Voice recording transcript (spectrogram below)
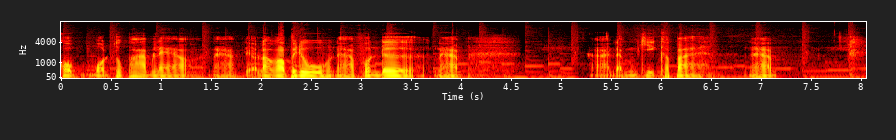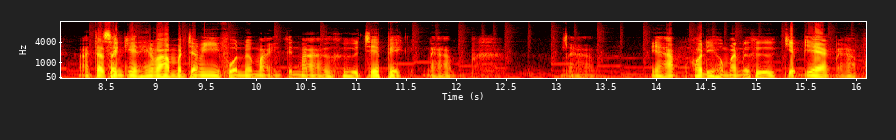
ครบหมดทุกภาพแล้วนะครับ เดี๋ยวเราก็ไปดูนะครับโฟลเดอร์นะครับอ่าเดี๋ยวมันคลิกเข้าไปนะครับ อาจจะสังเกตเห็นว่ามันจะมีโฟลเดอร์ใหม่ขึ้นมาก็คือ JPEG นะครับนะครับ นี่ครับข้อดีของมันก็คือเก็บแยกนะครับ ไฟ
